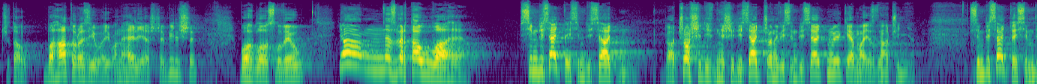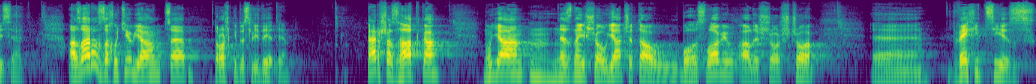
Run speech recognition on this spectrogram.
читав багато разів, а Євангелія ще більше, Бог благословив, я не звертав уваги. 70 та й 70, ну, а що не 60, що не 80, ну яке має значення? 70 та й 70. А зараз захотів я це трошки дослідити. Перша згадка, ну я не знайшов, я читав в богословів, але що що е, вихідці з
